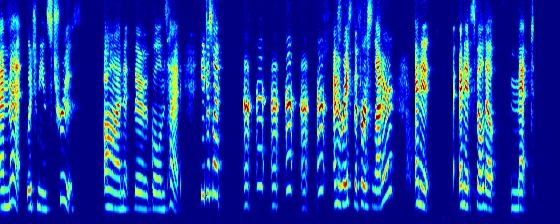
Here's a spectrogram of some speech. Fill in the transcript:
emet, which means truth, on the golem's head. He just went "Uh, uh, uh, uh, uh, uh," and erased the first letter, and it and it spelled out met,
